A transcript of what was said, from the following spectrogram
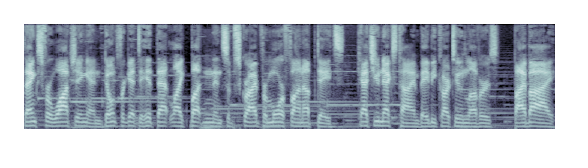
Thanks for watching and don't forget to hit that like button and subscribe for more fun updates. Catch you next time, baby cartoon lovers. Bye bye.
